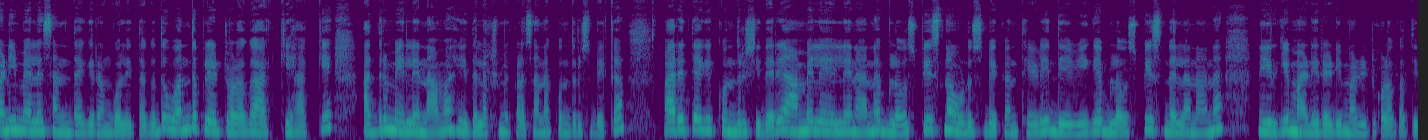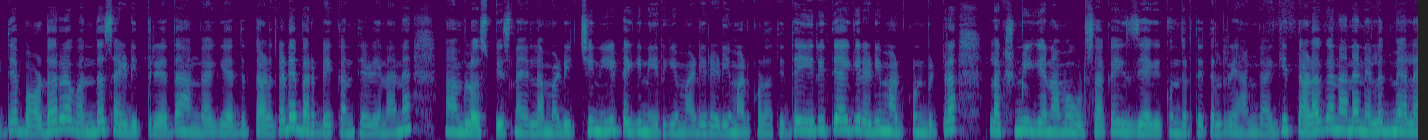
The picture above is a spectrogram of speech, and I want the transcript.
ಮಣಿ ಮೇಲೆ ಸಣ್ಣದಾಗಿ ರಂಗೋಲಿ ತೆಗೆದು ಒಂದು ಪ್ಲೇಟ್ ಒಳಗೆ ಅಕ್ಕಿ ಹಾಕಿ ಅದ್ರ ಮೇಲೆ ನಾವು ಇದು ಲಕ್ಷ್ಮೀ ಕಳಸನ ಕುಂದ್ರಿಸ್ಬೇಕು. ಆ ರೀತಿಯಾಗಿ ಕುಂದ್ರಿಸಿದೆ ರೀ ಆಮೇಲೆ ಇಲ್ಲೇ ನಾನು ಬ್ಲೌಸ್ ಪೀಸ್ನ ಉಡಿಸ್ಬೇಕಂತ ಹೇಳಿ ದೇವಿಗೆ ಬ್ಲೌಸ್ ಪೀಸ್ದೆಲ್ಲ ನಾನು ನೀರಿಗೆ ಮಾಡಿ ರೆಡಿ ಮಾಡಿ ಇಟ್ಕೊಳಕತ್ತಿದ್ದೆ. ಬಾರ್ಡರ್ ಒಂದೇ ಸೈಡ್ ಇತ್ತು ಅದು, ಹಾಗಾಗಿ ಅದು ತಳಗಡೆ ಹೇಳಿ ನಾನು ಬ್ಲೌಸ್ ಪೀಸ್ನ ಎಲ್ಲ ಮಡಿಚಿ ನೀಟಾಗಿ ನೀರಿಗೆ ಮಾಡಿ ರೆಡಿ ಮಾಡ್ಕೊಳತ್ತಿದ್ದೆ ಈ ರೀತಿಯಾಗಿ ರೆಡಿ ಮಾಡ್ಕೊಂಡ್ಬಿಟ್ರೆ ಲಕ್ಷ್ಮಿಗೆ ನಾವು ಉಡ್ಸಾಕ ಈಸಿಯಾಗಿ ಕುಂದಿರ್ತೈತಲ್ರಿ. ಹಾಗಾಗಿ ತಳಗ ನಾನು ನೆಲದ ಮೇಲೆ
